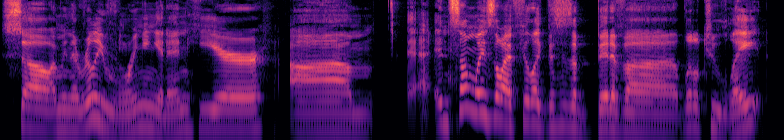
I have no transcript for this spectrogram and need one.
So, I mean, they're really ringing it in here. Um, in some ways, though, I feel like this is a bit of a little too late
